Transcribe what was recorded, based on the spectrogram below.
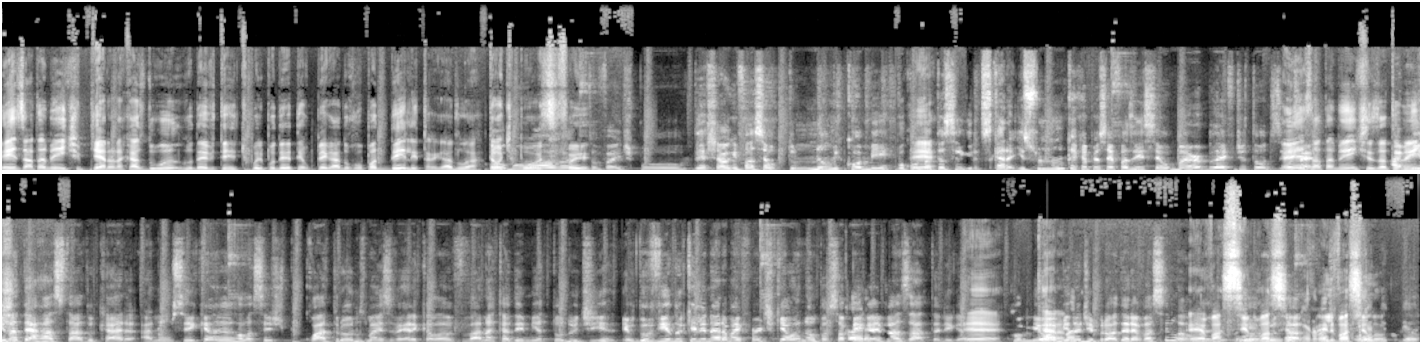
Exatamente, que era na casa do Ango, deve ter, tipo, ele poderia ter pegado roupa dele, tá ligado lá. Então, Como tipo, isso foi... tu vai, tipo, deixar alguém falar assim, ó, tu não me comer, vou contar É. teus segredos. Cara, isso nunca que a pessoa ia fazer isso, é o maior blefe de todos. É, velho, exatamente, A exatamente. mina ter arrastado o cara, a não ser que ela, seja, tipo, quatro anos mais velha, que ela vá na academia todo dia, eu duvido que ele não era mais forte que ela, não, pra só Cara. pegar e vazar, tá ligado? É, Comeu Cara. a mina de brother é vacilão. É, velho. vacilo, vacilo. tá- ele vacilou. meu.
